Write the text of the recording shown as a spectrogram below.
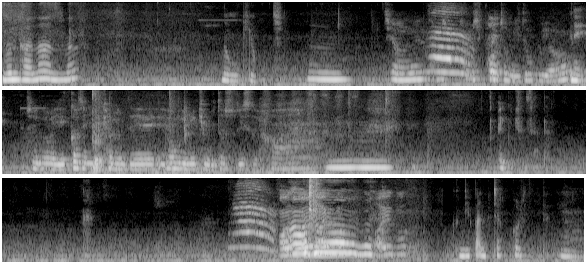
눈다 나왔나? 너무 귀엽지. 음 체온은 38.2도고요. 네. 제가 얘까지는 이렇게 하는데 영이 이렇게 못할 수도 있어요. 아. 음. 아이고 중사다. 아이고. 아이고. 눈이 반짝거린다. 음.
